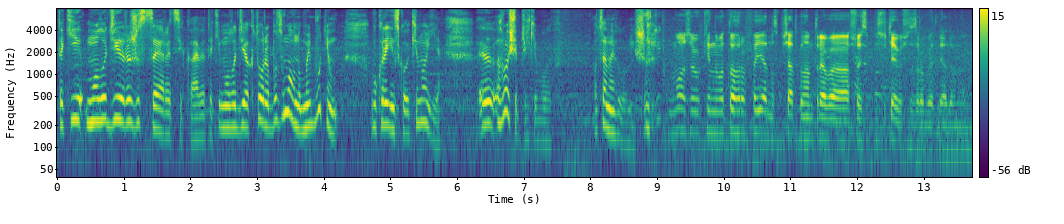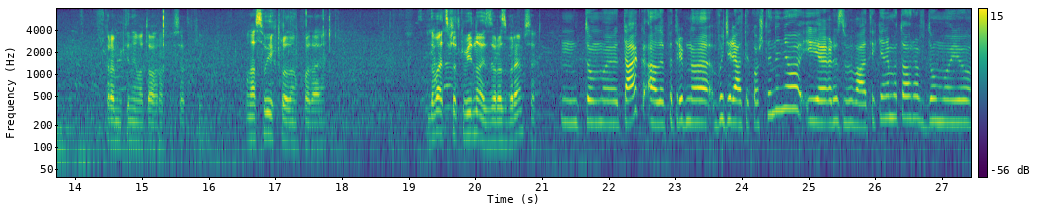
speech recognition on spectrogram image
такі молоді режисери цікаві, такі молоді актори, безумовно, майбутнє в українського кіно є. Е, гроші б тільки були. Оце найголовніше. Може, у кінематографа є, але спочатку нам треба щось посуттєвіше зробити, я думаю. Крім кінематографа все-таки. У нас своїх проблем вистачає. Давайте спочатку війною розберемося. Думаю, так, але потрібно виділяти кошти на нього і розвивати кінематограф. Думаю,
